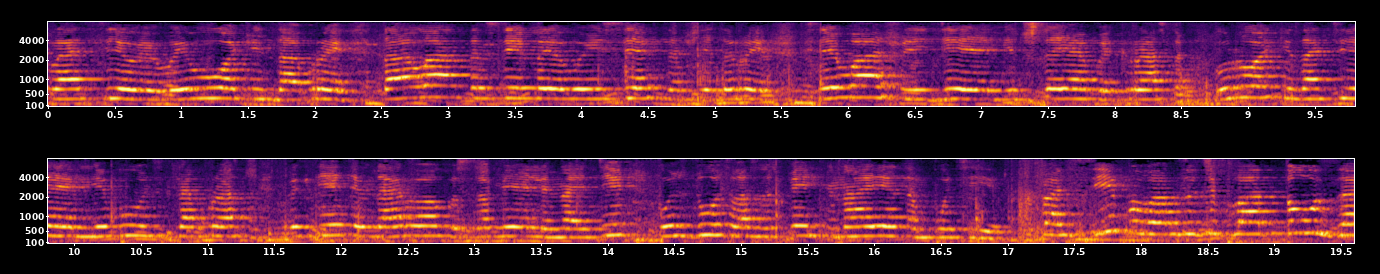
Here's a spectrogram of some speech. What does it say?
красивый, вы очень добры, таланты сильные, вы и сердцем щедры. Все ваши идеи, мечты прекрасны, уроки затеяли, не будет напрасно. Вы к детям дорогу сумели найти, пусть ждут вас успехи на этом пути. Спасибо вам за теплоту, за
